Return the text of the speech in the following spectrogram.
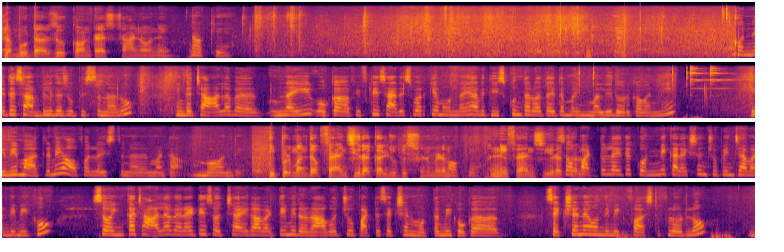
ఇట్లా బూటాస్ కాంట్రాస్ట్ చాలా ఉన్నాయి ఓకే. కొన్ని అయితే శాంపిల్గా చూపిస్తున్నారు. ఇంకా చాలా ఉన్నాయి. ఒక ఫిఫ్టీ శారీస్ వరకేమో ఉన్నాయి. అవి తీసుకున్న తర్వాత అయితే మనకి మళ్ళీ దొరకవన్నీ. ఇవి మాత్రమే ఆఫర్లో ఇస్తున్నారు అనమాట బాగుంది. ఇప్పుడు మనతో ఫ్యాన్సీ రకాలు చూపిస్తున్నాను మేడం. అన్ని ఫ్యాన్సీ రకాలు. పట్టులో అయితే కొన్ని కలెక్షన్ చూపించామండి మీకు. సో ఇంకా చాలా వెరైటీస్ వచ్చాయి కాబట్టి మీరు రావచ్చు. పట్టు సెక్షన్ మొత్తం మీకు ఒక సెక్షనే ఉంది మీకు ఫస్ట్ ఫ్లోర్లో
